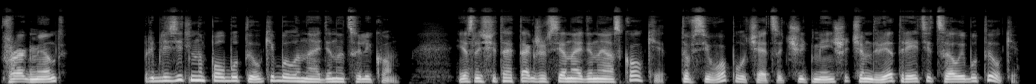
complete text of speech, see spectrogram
«Фрагмент?» Приблизительно полбутылки было найдено целиком. Если считать также все найденные осколки, то всего получается чуть меньше, чем две трети целой бутылки.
